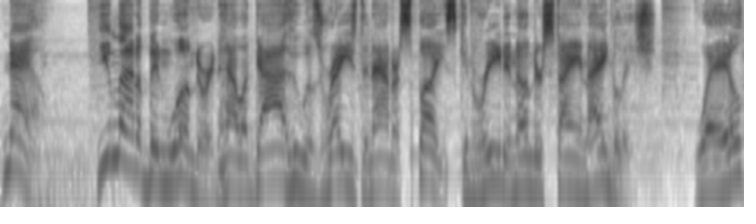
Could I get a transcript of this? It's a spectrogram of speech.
Now, you might have been wondering how a guy who was raised in outer space can read and understand English. Well,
